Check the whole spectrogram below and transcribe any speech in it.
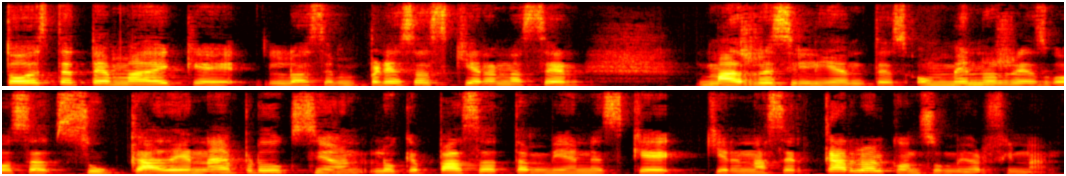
Todo este tema de que las empresas quieran hacer más resilientes o menos riesgosas su cadena de producción, lo que pasa también es que quieren acercarlo al consumidor final.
